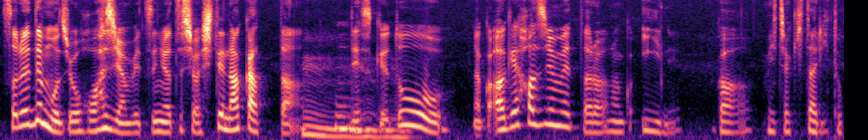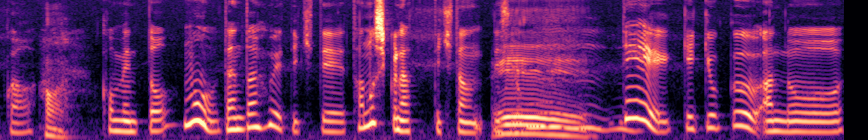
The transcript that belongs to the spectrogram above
それでも情報発信は別に私はしてなかったえんですけど、なんか上げ始めたらなんか「いいね」がめっちゃ来たりとかはコメントもだんだん増えてきて楽しくなってきたんいですよ。ええで結局あの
